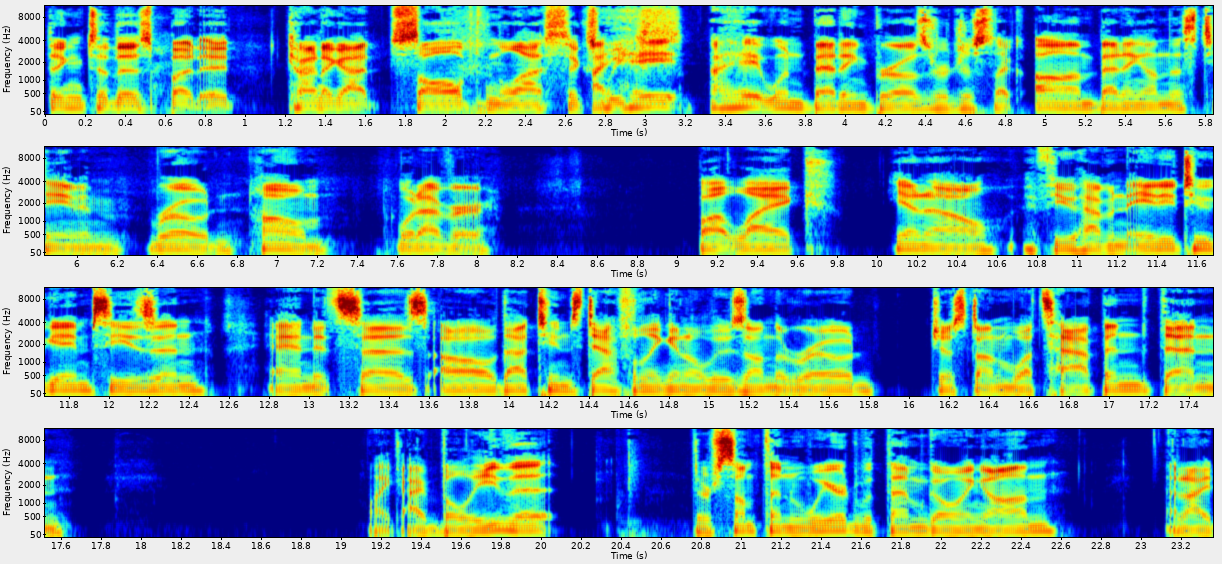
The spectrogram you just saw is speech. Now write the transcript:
thing to this, but it kind of got solved in the last six I weeks. hate I hate when betting bros are just like, oh, I'm betting on this team, road, home, whatever. But like, you know, if you have an 82 game season and it says, oh, that team's definitely going to lose on the road just on what's happened, then like I believe it. There's something weird with them going on, and I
